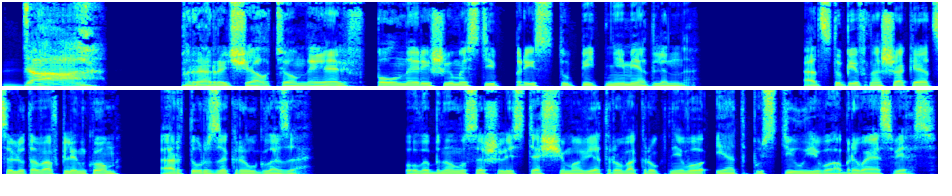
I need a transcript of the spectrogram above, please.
«Да!» — прорычал темный эльф, полной решимости приступить немедленно. Отступив на шаг и отсалютовав клинком, Артур закрыл глаза. Улыбнулся шелестящему ветру вокруг него и отпустил его, обрывая связь.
